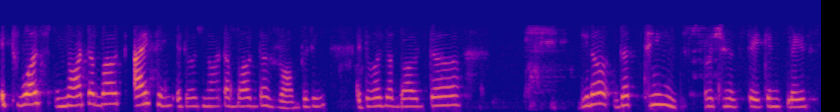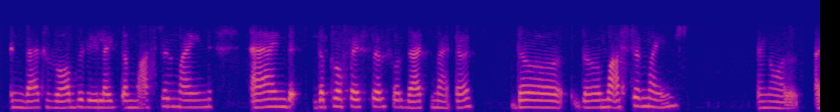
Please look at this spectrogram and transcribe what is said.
It was not about i think it was not about the robbery. It was about the you know the things which has taken place in that robbery like the mastermind and the professor for that matter the the mastermind and all. I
